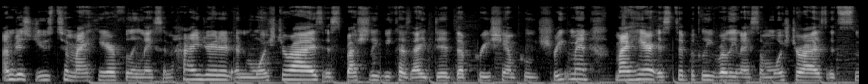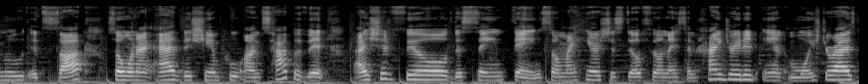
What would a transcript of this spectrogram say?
I'm just used to my hair feeling nice and hydrated and moisturized, especially because I did the pre-shampoo treatment. My hair is typically really nice and moisturized. It's smooth, it's soft. So when I add this shampoo on top of it, I should feel the same thing. So my hair should still feel nice and hydrated and moisturized,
